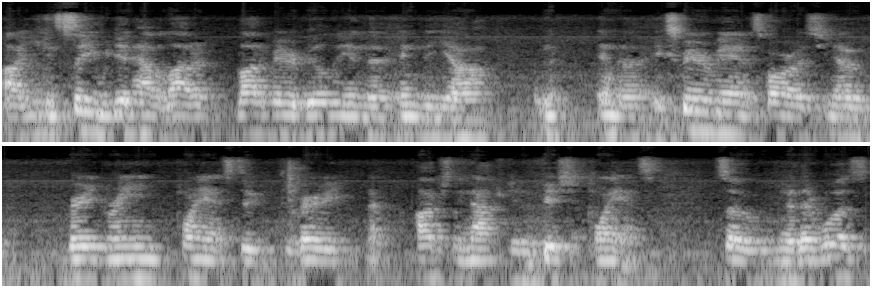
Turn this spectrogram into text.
Uh, you can see we did have a lot of lot of variability in the in the, uh, in the, experiment as far as you know very green plants to, to very obviously nitrogen deficient plants. So you know there was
